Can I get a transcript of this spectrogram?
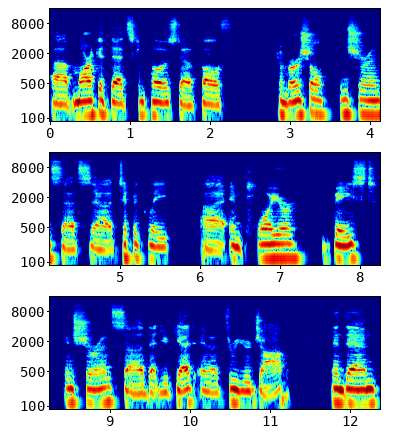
uh, market that's composed of both commercial insurance that's uh, typically uh, employer based insurance uh, that you get uh, through your job. And then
